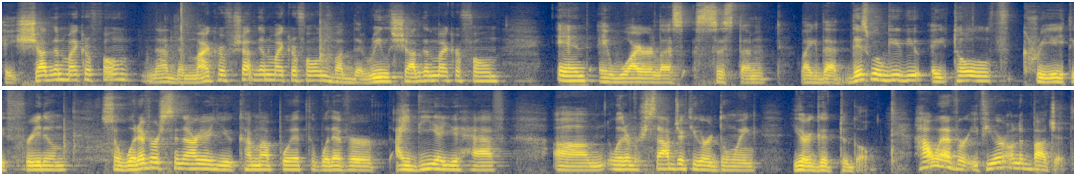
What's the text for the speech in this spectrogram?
a shotgun microphone, not the micro shotgun microphone, but the real shotgun microphone, and a wireless system like that. This will give you a total creative freedom. So whatever scenario you come up with, whatever idea you have, um, whatever subject you are doing, you're good to go. However, if you're on a budget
